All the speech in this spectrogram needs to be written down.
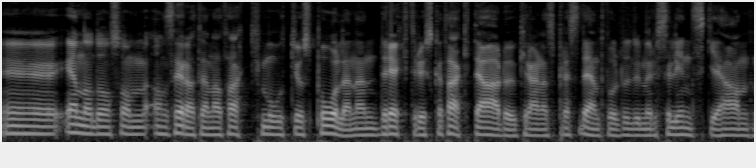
Eh, en av de som anser att en attack mot just Polen, en direkt rysk attack, det är då Ukrainas president Volodymyr Zelensky. Han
